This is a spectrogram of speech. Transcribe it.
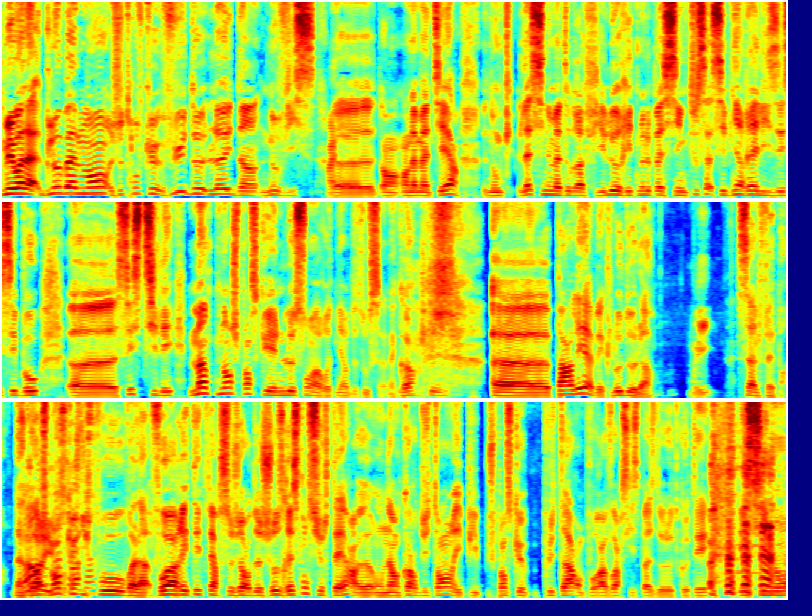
Mais voilà, globalement, je trouve que vu de l'œil d'un novice euh, en, en la matière, donc la cinématographie, le rythme, le passing, tout ça, c'est bien réalisé, c'est beau, euh, c'est stylé. Maintenant, je pense qu'il y a une leçon à retenir de tout ça, d'accord? Euh, Parler avec l'au-delà. Oui. Ça le fait pas. D'accord Je pense qu'il faut, voilà, faut arrêter de faire ce genre de choses. Restons sur Terre. euh, on a encore du temps. Et puis, je pense que plus tard, on pourra voir ce qui se passe de l'autre côté. Et sinon,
